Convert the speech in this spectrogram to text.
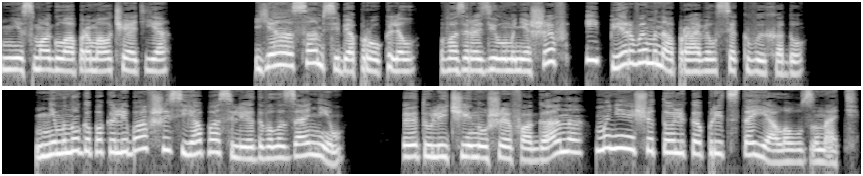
Не смогла промолчать я. «Я сам себя проклял», — возразил мне шеф и первым направился к выходу. Немного поколебавшись, я последовала за ним. Эту личину шефа Гана мне еще только предстояло узнать.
